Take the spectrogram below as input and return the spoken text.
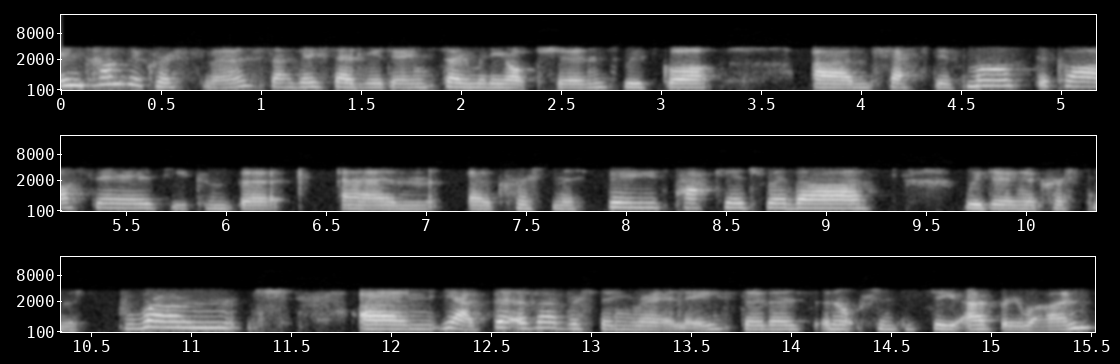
in terms of Christmas, as I said, we're doing so many options. We've got um, festive masterclasses. You can book um, a Christmas booze package with us. We're doing a Christmas brunch. Um, yeah, a bit of everything really. So there's an option to suit everyone.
